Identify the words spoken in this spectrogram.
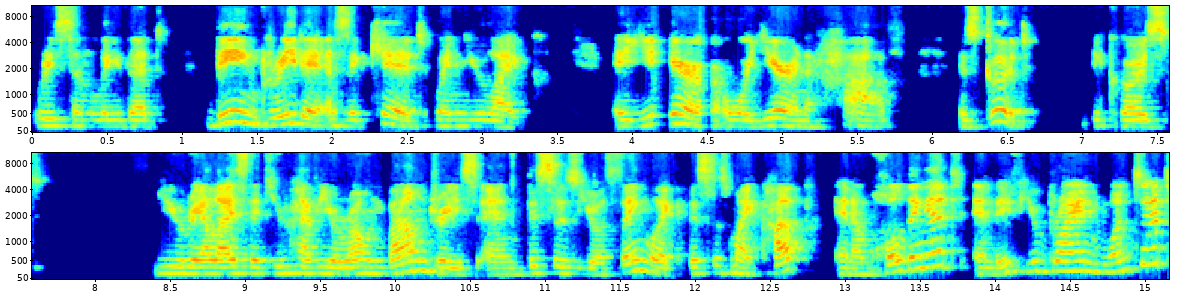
recently that being greedy as a kid when you like a year or a year and a half is good because you realize that you have your own boundaries and this is your thing like this is my cup and i'm holding it and if you brian want it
